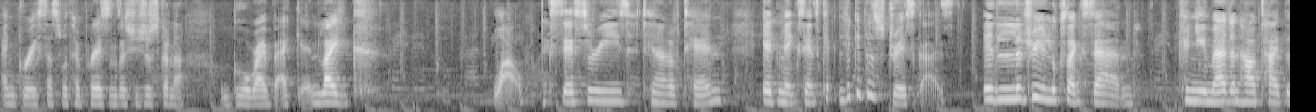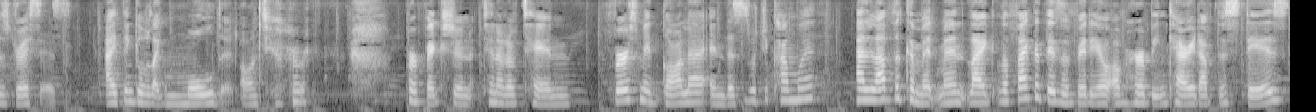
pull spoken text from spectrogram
and graced us with her presence, and she's just gonna go right back in. Like, wow. Accessories, 10 out of 10. It makes sense. Look at this dress, guys. It literally looks like sand. Can you imagine how tight this dress is? I think it was like molded onto her. Perfection, 10 out of 10. First Met Gala, and this is what you come with. I love the commitment. Like the fact that there's a video of her being carried up the stairs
